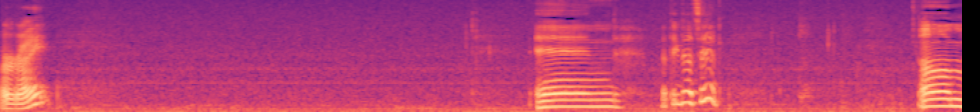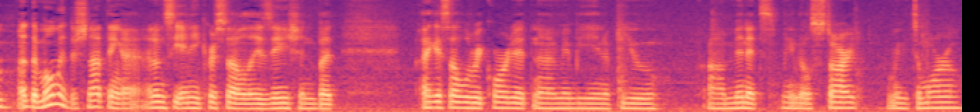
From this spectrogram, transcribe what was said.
Alright? And I think that's it. Um, at the moment there's nothing. I, I don't see any crystallization, but I guess I'll record it uh, maybe in a few uh, minutes. Maybe I'll start, maybe tomorrow.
